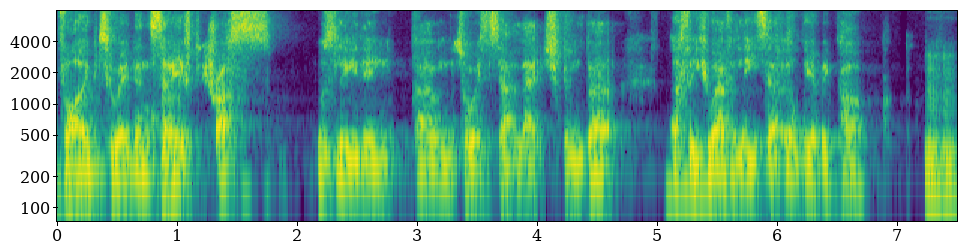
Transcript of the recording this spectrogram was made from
vibe to it than say if Truss was leading um, the Tories to that election. But I think whoever leads it, it'll be a big part. Mm-hmm.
